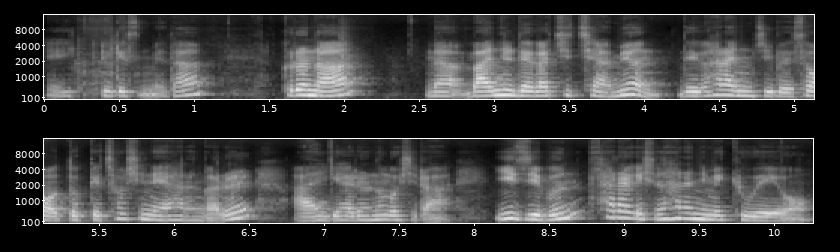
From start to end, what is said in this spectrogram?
읽겠습니다. 그러나 나 만일 내가 지체하면 내가 하나님 집에서 어떻게 처신해야 하는가를 알게 하려는 것이라. 이 집은 살아계신 하나님의 교회요.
